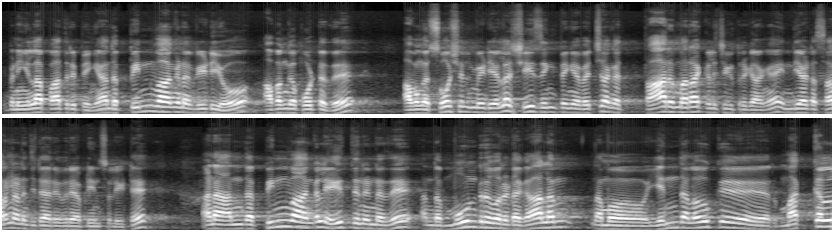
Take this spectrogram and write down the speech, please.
இப்போ நீங்கள்லாம் பார்த்துருப்பீங்க அந்த பின் வாங்கின வீடியோ அவங்க போட்டது அவங்க சோஷியல் மீடியாவில் ஷீ ஜிங்பிங்கை வச்சு அங்கே தாறுமாறாக கழிச்சிக்கிட்டு இருக்காங்க. இந்தியாட்ட சரணடைஞ்சிட்டார் இவர் அப்படின்னு சொல்லிட்டு. ஆனால் அந்த பின்வாங்கல் எதிர்த்து நின்னது அந்த மூன்று வருட காலம் நம்ம எந்த அளவுக்கு மக்கள்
